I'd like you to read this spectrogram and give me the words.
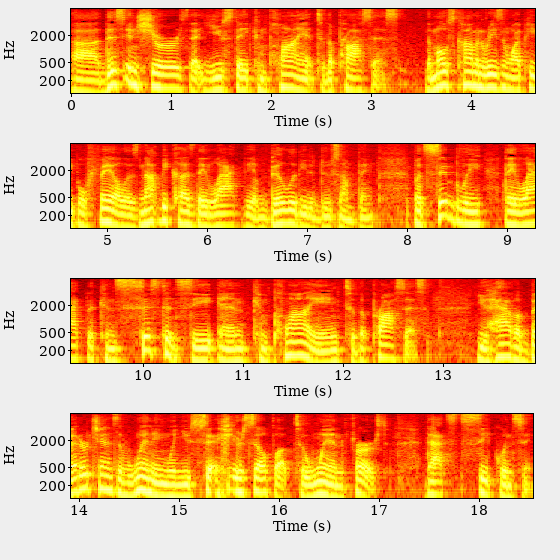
Uh, this ensures that you stay compliant to the process. The most common reason why people fail is not because they lack the ability to do something, but simply they lack the consistency in complying to the process you have a better chance of winning when you set yourself up to win first. That's sequencing,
